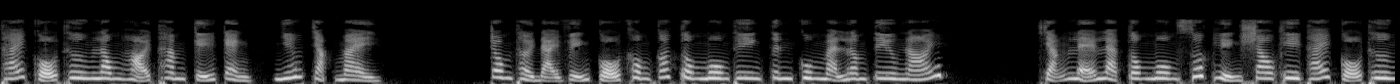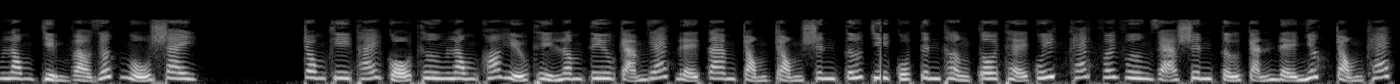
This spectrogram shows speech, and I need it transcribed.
Thái cổ thương long hỏi thăm kỹ càng, nhíu chặt mày. Trong thời đại viễn cổ không có tôn môn thiên tinh cung mà Lâm Tiêu nói. Chẳng lẽ là tôn môn xuất hiện sau khi thái cổ thương long chìm vào giấc ngủ say? Trong khi thái cổ thương long khó hiểu thì lâm tiêu cảm giác đệ tam trọng trọng sinh tứ chi của tinh thần tôi thể quyết khác với vương giả sinh tử cảnh đệ nhất trọng khác.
